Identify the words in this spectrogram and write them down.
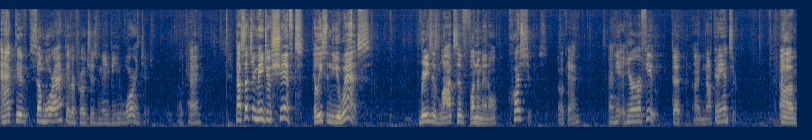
active, some more active approaches may be warranted. Okay, now such a major shift, at least in the U.S., raises lots of fundamental questions, okay? And he, here are a few that I'm not going to answer. Um,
